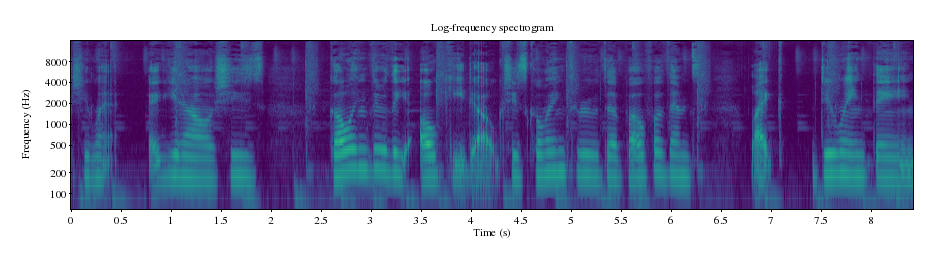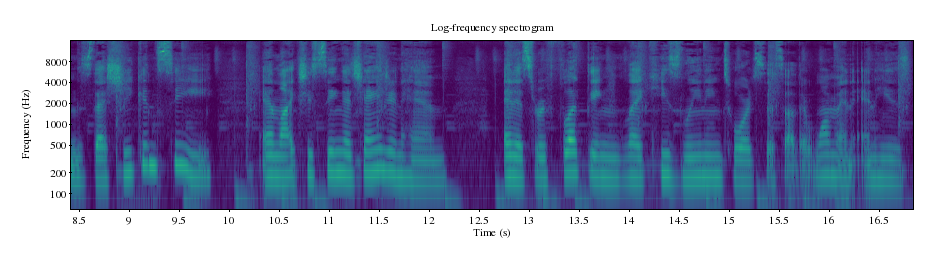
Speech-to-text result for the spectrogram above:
She went, you know, she's going through the okey doke. She's going through the both of them, like doing things that she can see, and like she's seeing a change in him, and it's reflecting like he's leaning towards this other woman and he's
